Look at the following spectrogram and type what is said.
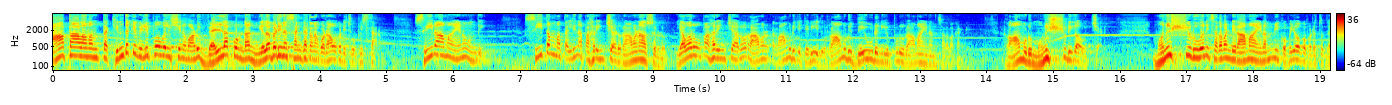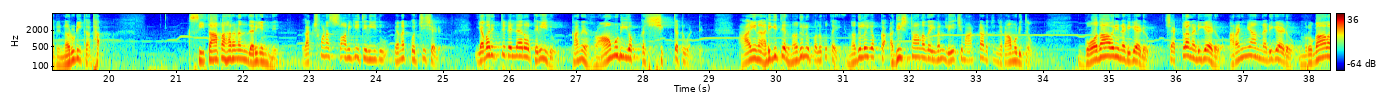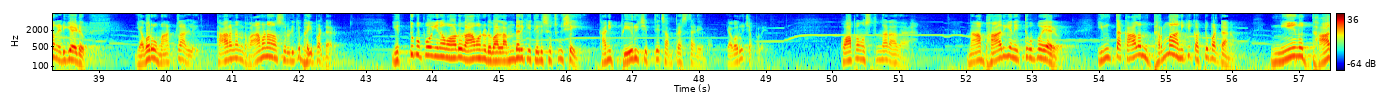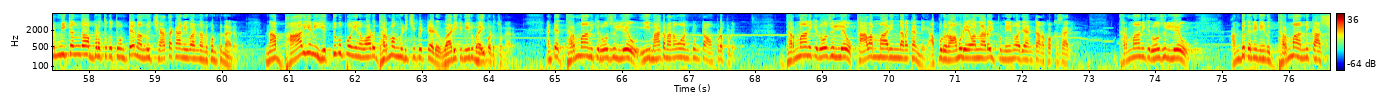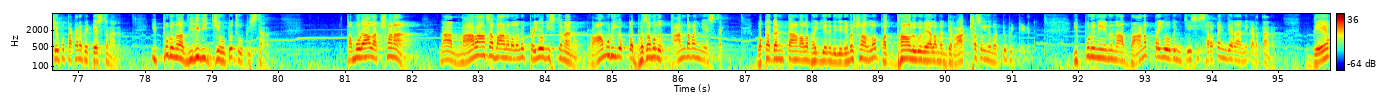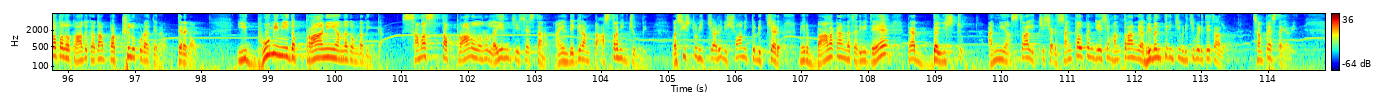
పాతాళమంత కిందకి వెళ్ళిపోవలసిన వాడు వెళ్ళకుండా నిలబడిన సంఘటన కూడా ఒకటి చూపిస్తారు. శ్రీరామాయణం ఉంది. సీతమ్మ తల్లిని అపహరించాడు రావణాసురుడు. ఎవరు అపహరించారో రావ రాముడికి తెలియదు. రాముడు దేవుడని ఎప్పుడు రామాయణం చదవకండి. రాముడు మనుష్యుడిగా వచ్చాడు. మనుష్యుడు అని చదవండి రామాయణం మీకు ఉపయోగపడుతుంది అది నరుడి కథ. సీతాపహరణం జరిగింది. లక్ష్మణస్వామికి తెలియదు వెనక్కి వచ్చేసాడు ఎవరెత్తుకెళ్ళారో తెలియదు కానీ రాముడి యొక్క శక్తి అటువంటిది. ఆయన అడిగితే నదులు పలుకుతాయి. నదుల యొక్క అధిష్టాన దైవం లేచి మాట్లాడుతుంది రాముడితో. గోదావరిని అడిగాడు చెట్లను అడిగాడు అరణ్యాన్ని అడిగాడు మృగాలను అడిగాడు. ఎవరూ మాట్లాడలేదు. కారణం రావణాసురుడికి భయపడ్డారు. ఎత్తుకుపోయిన వాడు రావణుడు వాళ్ళందరికీ తెలుసు చూసేయి కానీ పేరు చెప్తే చంపేస్తాడేమో. ఎవరూ చెప్పలేదు. కోపం వస్తుందా రాదా? నా భార్యను ఎత్తుకుపోయారు. ఇంతకాలం ధర్మానికి కట్టుబడ్డాను. నేను ధార్మికంగా బ్రతుకుతుంటే నన్ను చేతకానివాడిని అనుకుంటున్నారు. నా భార్యని ఎత్తుకుపోయిన వాడు ధర్మం విడిచిపెట్టాడు. వాడికి మీరు భయపడుతున్నారు. అంటే ధర్మానికి రోజులు లేవు. ఈ మాట మనం అంటుంటాం అప్పుడప్పుడు. ధర్మానికి రోజులు లేవు. కాలం మారింది అనకండి. అప్పుడు రాముడు ఏమన్నాడో ఇప్పుడు నేను అదే అంటాను ఒక్కొక్కసారి. ధర్మానికి రోజులు లేవు. అందుకని నేను ధర్మాన్ని కాసేపు పక్కన పెట్టేస్తున్నాను. ఇప్పుడు నా విలువిద్య ఏమిటో చూపిస్తాను. తమ్ముడా లక్ష్మణ నా నారాజ బాణములను ప్రయోగిస్తున్నాను. రాముడి యొక్క భుజములు తాండవం చేస్తాయి. ఒక గంట నలభై ఎనిమిది నిమిషాల్లో పద్నాలుగు వేల మంది రాక్షసుల్ని మట్టు పెట్టాడు. ఇప్పుడు నేను నా బాణప్రయోగం చేసి శరపంజరాన్ని కడతాను. దేవతలు కాదు కదా పక్షులు కూడా తినవు తిరగవు. ఈ భూమి మీద ప్రాణి అన్నది ఉండదు ఇంకా. సమస్త ప్రాణులను లయం చేసేస్తాను. ఆయన దగ్గర అంత అస్త్రవిద్య ఉంది. వశిష్ఠుడిచ్చాడు విశ్వామిత్రుడిచ్చాడు. మీరు బాలకాండ చదివితే పెద్ద లిస్టు అన్ని అస్త్రాలు ఇచ్చేశాడు. సంకల్పం చేసే మంత్రాన్ని అభిమంత్రించి విడిచిపెడితే చాలు. చంపేస్తాయి అవి.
